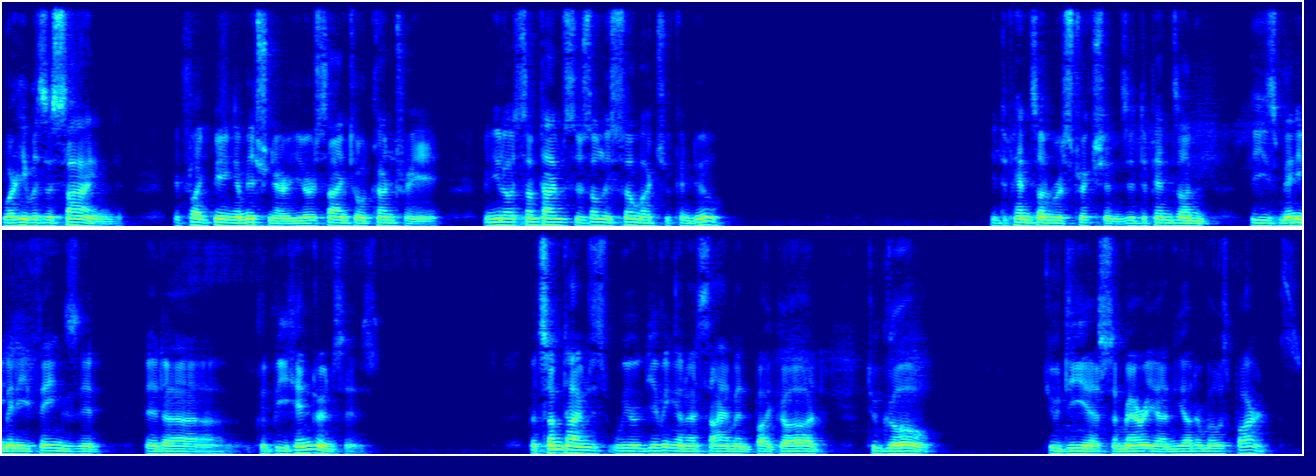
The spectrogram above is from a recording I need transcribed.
where he was assigned. It's like being a missionary. You're assigned to a country. And you know, sometimes there's only so much you can do. It depends on restrictions. It depends on these many, many things that that uh, could be hindrances. But sometimes we are giving an assignment by God to go Judea, Samaria, and the uttermost parts.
